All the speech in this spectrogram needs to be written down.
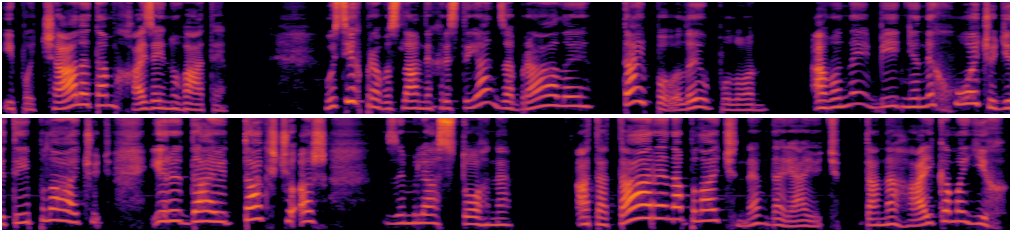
і почали там хазяйнувати. Усіх православних християн забрали та й повели у полон. А вони, бідні, не хочуть діти і плачуть, і riдають так, що аж земля стогне. А татари на плач не вдаряють, та нагайками їх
